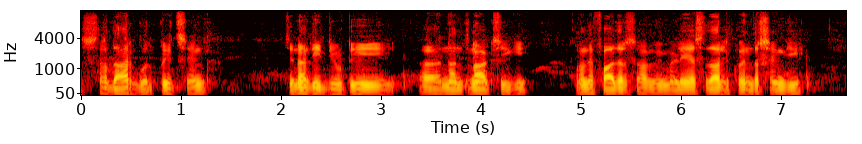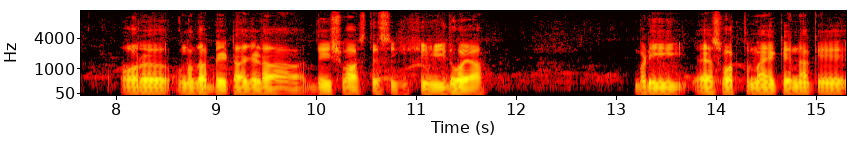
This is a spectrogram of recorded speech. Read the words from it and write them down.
ਸਰਦਾਰ ਗੁਰਪ੍ਰੀਤ ਸਿੰਘ, ਜਿਨ੍ਹਾਂ ਦੀ ਡਿਊਟੀ ਅਨੰਤਨਾਗ ਸੀਗੀ, ਉਹਨਾਂ ਦੇ ਫਾਦਰ ਸਾਹਿਬ ਵੀ ਮਿਲੇ ਆ, ਸਰਦਾਰ ਲਖਵਿੰਦਰ ਸਿੰਘ ਜੀ। ਔਰ ਉਹਨਾਂ ਦਾ ਬੇਟਾ ਜਿਹੜਾ ਦੇਸ਼ ਵਾਸਤੇ ਸ਼ਹੀ- ਸ਼ਹੀਦ ਹੋਇਆ ਬੜੀ ਇਸ ਵਕਤ ਮੈਂ ਇਹ ਕਹਿਣਾ ਕਿ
